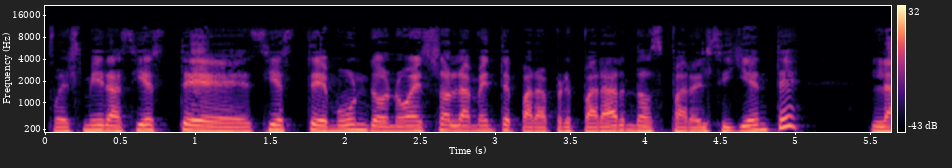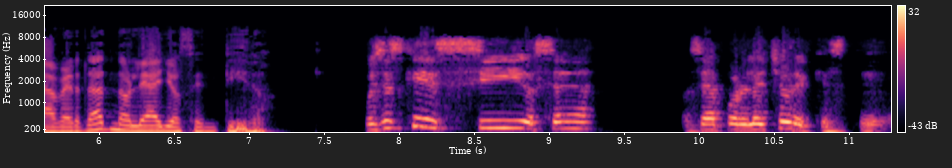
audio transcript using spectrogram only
pues mira, si este, si este mundo no es solamente para prepararnos para el siguiente, la verdad no le hallo sentido. Pues es que sí, o sea, o sea, por el hecho de que este,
